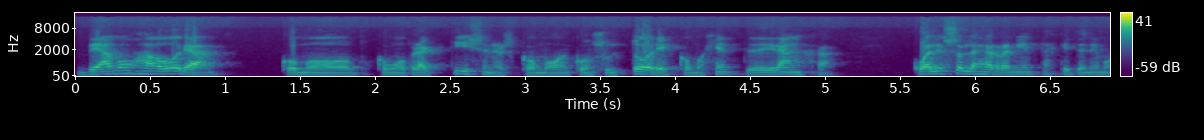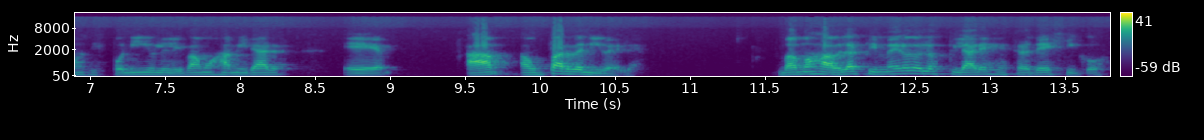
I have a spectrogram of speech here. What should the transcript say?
Veamos ahora como, como practitioners, como consultores, como gente de granja, cuáles son las herramientas que tenemos disponibles y vamos a mirar eh, a, un par de niveles. Vamos a hablar primero de los pilares estratégicos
